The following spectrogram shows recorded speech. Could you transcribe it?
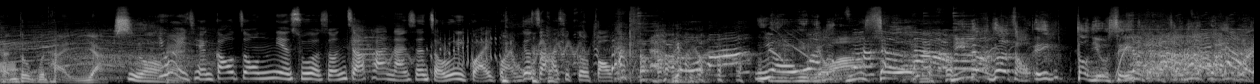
程度不太一样。是哦。因为以前高中念书的时候，你只要看到男生走路一拐一拐，你就知道他去割包皮。有吗？有啊。有啊。你一定要知找，哎，到底有谁走路一拐一拐？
